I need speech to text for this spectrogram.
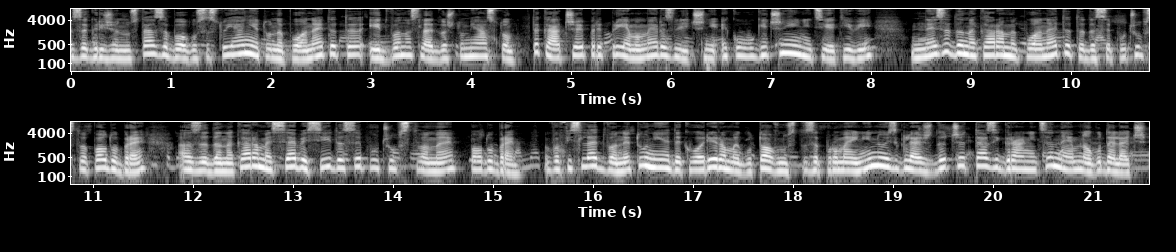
Загрижеността за благосъстоянието на планетата идва на следващо място. Така че предприемаме различни екологични инициативи, не за да накараме планетата да се почувства по-добре, а за да накараме себе си да се почувстваме по-добре. В изследването ние декларираме готовност за промени, но изглежда, че тази граница не е много далеч.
